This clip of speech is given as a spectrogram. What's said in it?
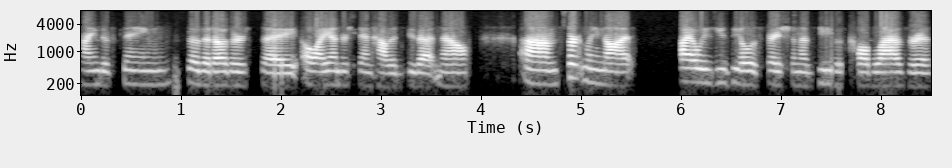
kind of thing so that others say, oh, I understand how to do that now. Um, certainly not I always use the illustration of Jesus called Lazarus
